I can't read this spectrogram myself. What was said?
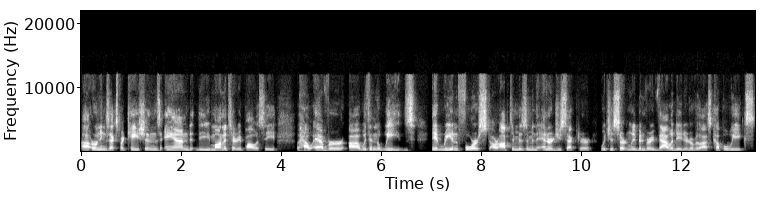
uh, earnings expectations, and the monetary policy. However, uh, within the weeds, it reinforced our optimism in the energy sector, which has certainly been very validated over the last couple weeks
